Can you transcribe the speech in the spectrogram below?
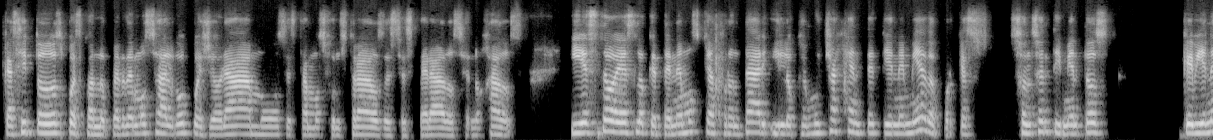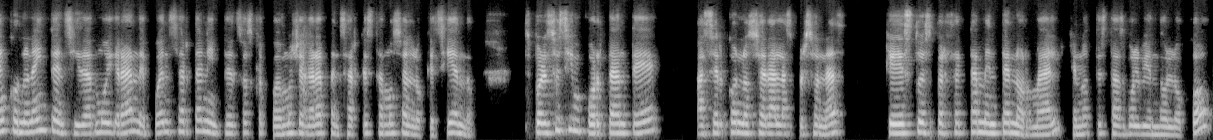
Casi todos, pues cuando perdemos algo, pues lloramos, estamos frustrados, desesperados, enojados. Y esto es lo que tenemos que afrontar y lo que mucha gente tiene miedo, porque son sentimientos que vienen con una intensidad muy grande, pueden ser tan intensos que podemos llegar a pensar que estamos enloqueciendo. Por eso es importante hacer conocer a las personas que esto es perfectamente normal, que no te estás volviendo loco,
